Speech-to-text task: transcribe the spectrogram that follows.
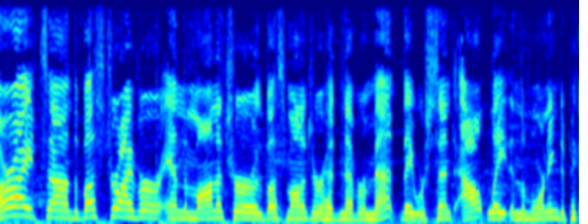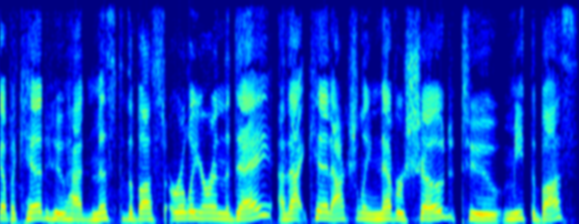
All right, uh, the bus driver and the monitor, the bus monitor had never met. They were sent out late in the morning to pick up a kid who had missed the bus earlier in the day. Uh, that kid actually never showed to meet the bus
